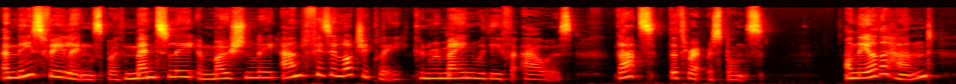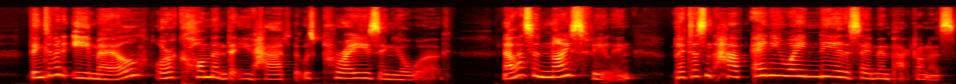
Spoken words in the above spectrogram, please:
And these feelings, both mentally, emotionally, and physiologically, can remain with you for hours. That's the threat response. On the other hand, think of an email or a comment that you had that was praising your work. Now, that's a nice feeling, but it doesn't have any way near the same impact on us.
